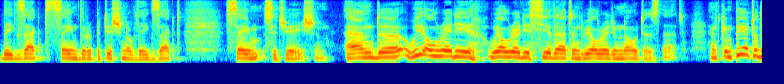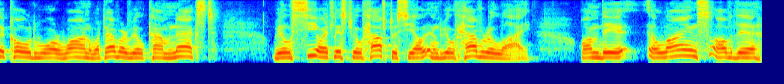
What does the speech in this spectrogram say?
the exact same, the repetition of the exact same situation. And uh, we already we already see that, and we already notice that. And compared to the Cold War One, whatever will come next, we'll see, or at least we'll have to see, and we'll have rely on the alliance of the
